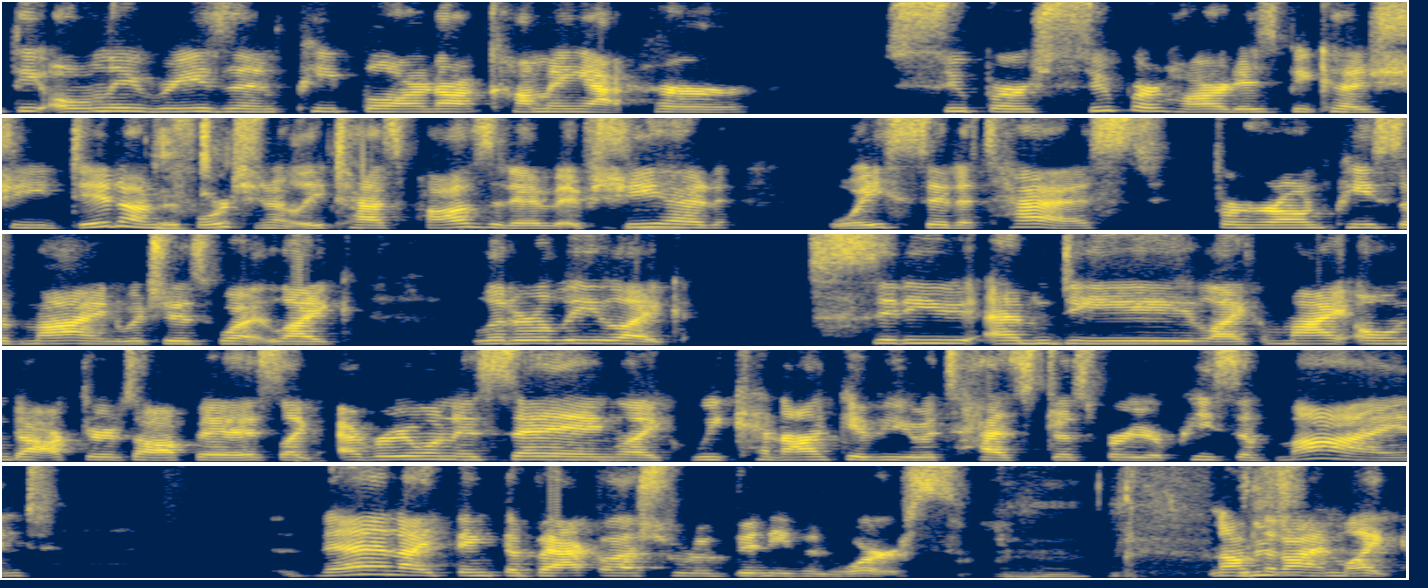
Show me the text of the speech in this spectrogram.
the only reason people are not coming at her super super hard is because she did unfortunately test positive. If she Mhm. had wasted a test for her own peace of mind, which is what like literally like CityMD, like my own doctor's office, like everyone is saying like we cannot give you a test just for your peace of mind. Then I think the backlash would have been even worse. Mhm. Not What that is- I'm like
